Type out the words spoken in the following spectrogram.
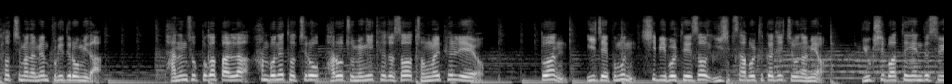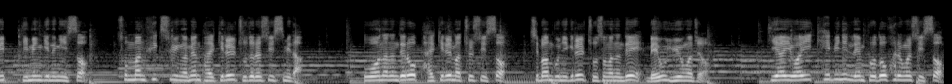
터치만 하면 불이 들어옵니다. 반응 속도가 빨라 한 번의 터치로 바로 조명이 켜져서 정말 편리해요. 또한 이 제품은 12V에서 24V까지 지원하며 60W 핸드 스윕 디밍 기능이 있어 손만 휙 스윙하면 밝기를 조절할 수 있습니다. 원하는 대로 밝기를 맞출 수 있어 집안 분위기를 조성하는 데 매우 유용하죠. DIY 캐비닛 램프로도 활용할 수 있어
